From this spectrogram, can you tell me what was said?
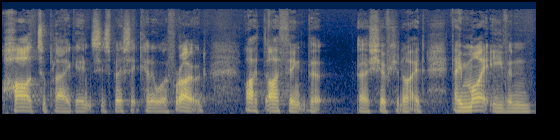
hard to play against, especially at Kenilworth Road, I, I think that uh, Sheffield United, they might even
